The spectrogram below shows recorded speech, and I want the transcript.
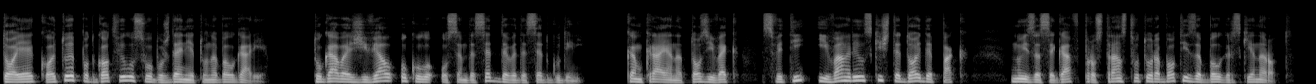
Той е, който е подготвил освобождението на България. Тогава е живял около 80-90 години. Към края на този век свети Иван Рилски ще дойде пак, но и за сега в пространството работи за българския народ.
